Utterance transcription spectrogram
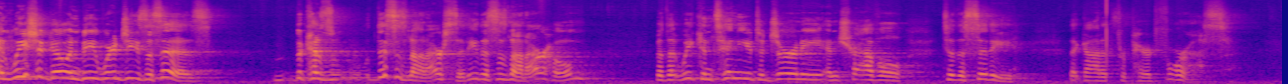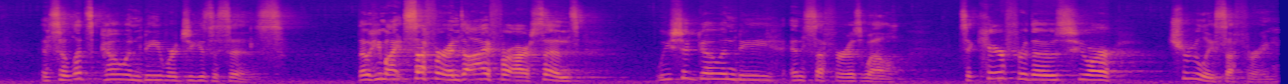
And we should go and be where Jesus is because this is not our city, this is not our home, but that we continue to journey and travel to the city that God has prepared for us. And so let's go and be where Jesus is. Though he might suffer and die for our sins, we should go and be and suffer as well, to care for those who are truly suffering.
